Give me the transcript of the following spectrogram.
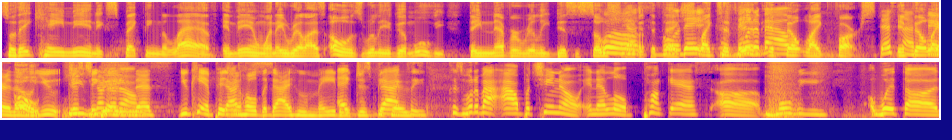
So they came in expecting to laugh, and then when they realized, "Oh, it's really a good movie," they never really disassociated Well, the fact. they- like to them, about- it felt like farce. That's it not felt fair like, though. Oh, you just because being- no, no. that's you can't pigeonhole the guy who made it just because. Because what about Al Pacino in that little punk ass uh, movie with uh,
